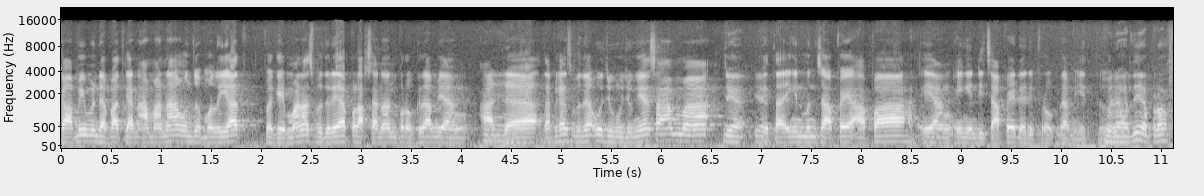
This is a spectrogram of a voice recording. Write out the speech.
Kami mendapatkan amanah untuk melihat bagaimana sebetulnya pelaksanaan program yang ada. Tapi kan sebenarnya ujung-ujungnya sama. Hmm. Iya, iya. Kita ingin mencapai apa yang ingin dicapai dari program itu. Berarti ya Prof,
